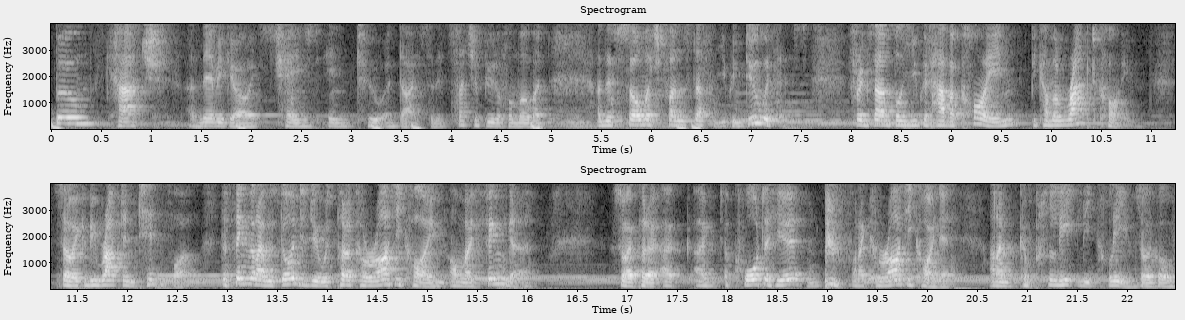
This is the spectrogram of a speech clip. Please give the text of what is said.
boom, catch, and there we go, it's changed into a dice, and it's such a beautiful moment. And there's so much fun stuff that you can do with this. For example, you could have a coin become a wrapped coin. So it could be wrapped in tinfoil. The thing that I was going to do was put a karate coin on my finger. So I put a, a, a quarter here, and, poof, and I karate coin it, and I'm completely clean. So I go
